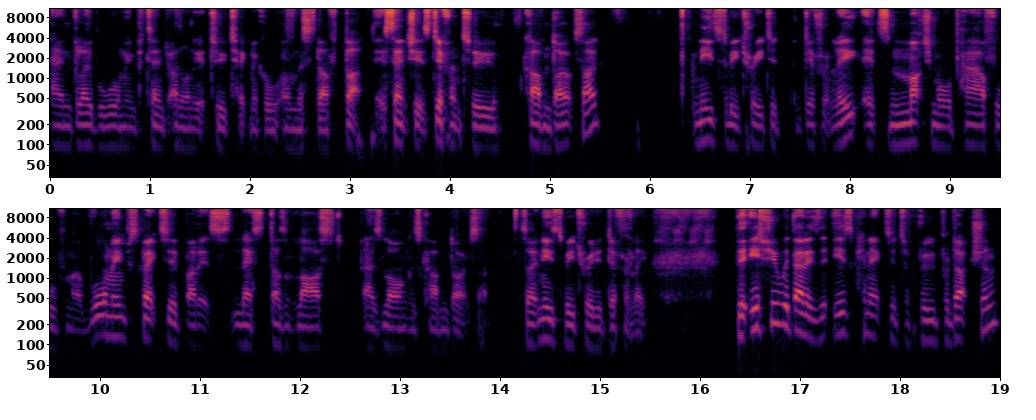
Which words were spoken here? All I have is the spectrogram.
and global warming potential, I don't want to get too technical on this stuff, but essentially, it's different to carbon dioxide. Needs to be treated differently. It's much more powerful from a warming perspective, but it's less doesn't last as long as carbon dioxide. So it needs to be treated differently. The issue with that is it is connected to food production,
